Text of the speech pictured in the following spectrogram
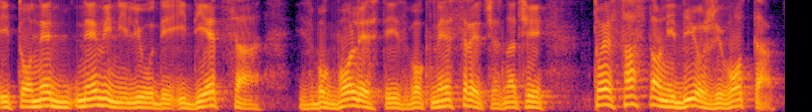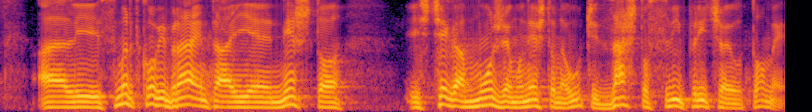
I to ne, nevini ljudi i djeca i zbog bolesti i zbog nesreće. Znači, to je sastavni dio života. Ali smrt Kobe Bryanta je nešto iz čega možemo nešto naučiti. Zašto svi pričaju o tome?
